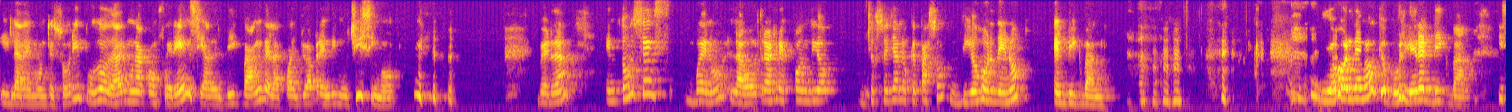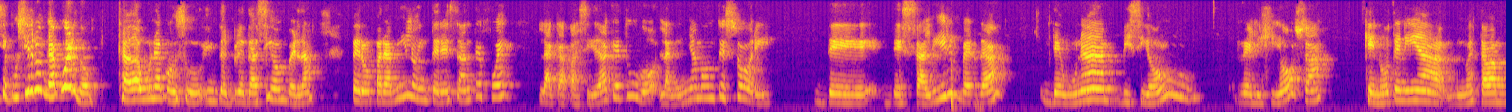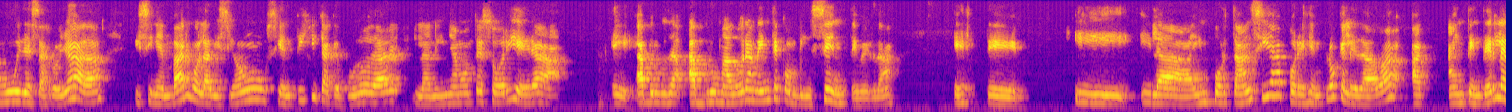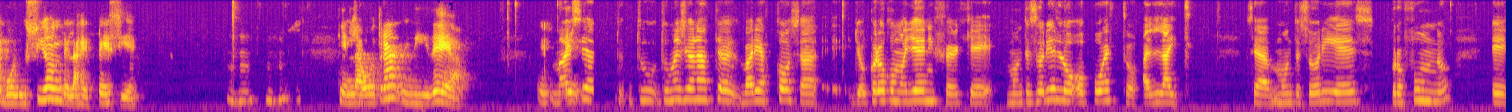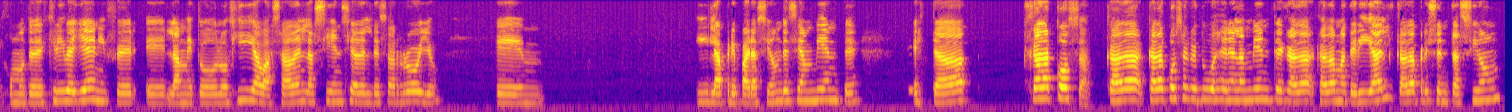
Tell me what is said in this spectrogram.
y la de Montessori pudo dar una conferencia del Big Bang de la cual yo aprendí muchísimo. ¿Verdad? Entonces, bueno, la otra respondió, yo sé ya lo que pasó, Dios ordenó el Big Bang. Dios ordenó que ocurriera el Big Bang. Y se pusieron de acuerdo, cada una con su interpretación, ¿verdad? Pero para mí lo interesante fue la capacidad que tuvo la niña Montessori de, salir, ¿verdad?, de una visión religiosa que no tenía, no estaba muy desarrollada, Y sin embargo, la visión científica que pudo dar la niña Montessori era eh, abrumadoramente convincente, ¿verdad? Este, y, la importancia, por ejemplo, que le daba a, entender la evolución de las especies. Que en la otra ni idea. Marcia, tú, tú, mencionaste varias cosas. Yo creo como Jennifer que Montessori es lo opuesto al light. O sea, Montessori es profundo. Eh, como te describe Jennifer, eh, la metodología basada en la ciencia del desarrollo em, y la preparación de ese ambiente está cada cosa, cada, cada cosa que tú ves en el ambiente, cada, cada material, cada presentación,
